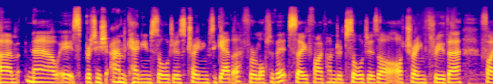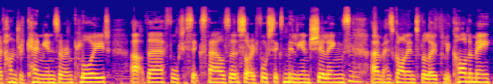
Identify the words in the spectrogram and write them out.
Um, now it's British and Kenyan soldiers training together for a lot of it. So 500 soldiers are, are trained through there. 500 Kenyans are employed up there. 46,000, sorry, 46 million shillings mm. um, has gone into the local economy economy.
